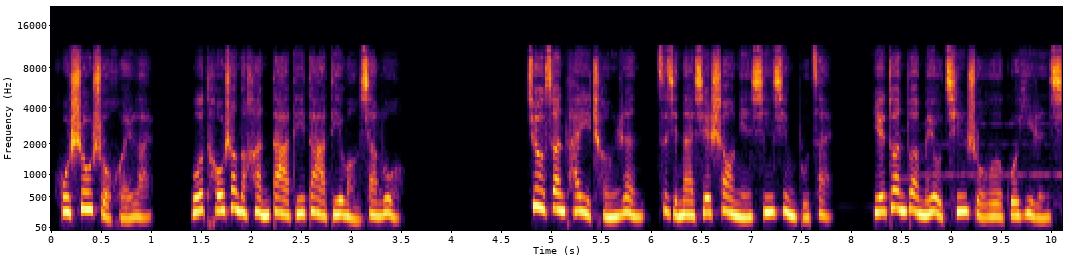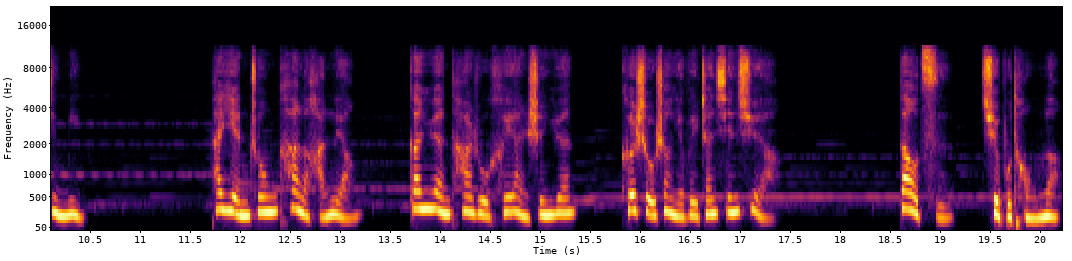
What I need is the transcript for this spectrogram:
忽收手回来，额头上的汗大滴大滴往下落。就算他已承认自己那些少年心性不在，也断断没有亲手恶过一人性命。他眼中看了寒凉，甘愿踏入黑暗深渊，可手上也未沾鲜血啊。到此却不同了，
